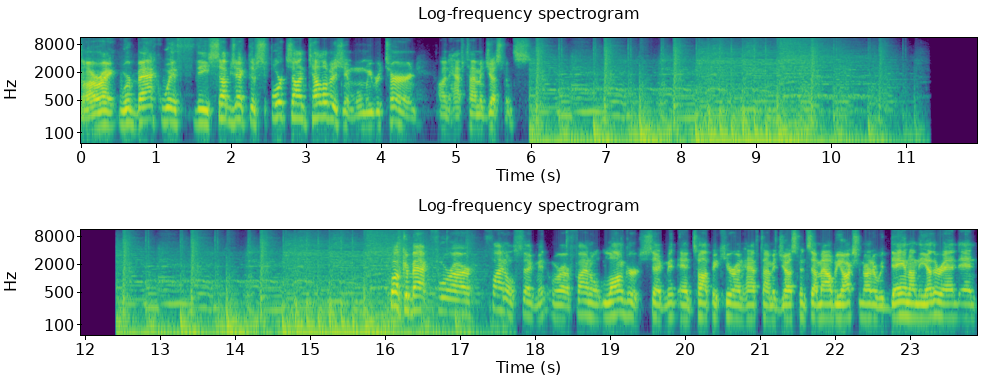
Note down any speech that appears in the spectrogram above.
All right, we're back with the subject of sports on television when we return on halftime adjustments. Welcome back for our final segment or our final longer segment and topic here on halftime adjustments. I'm Alby Oxenreiter with Dan on the other end. And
